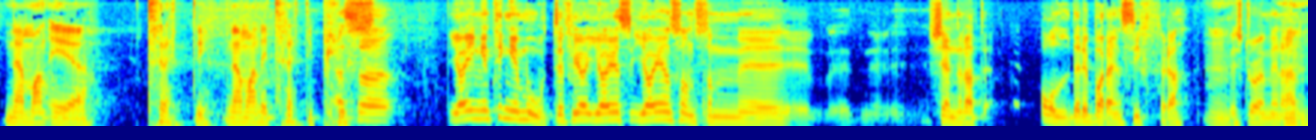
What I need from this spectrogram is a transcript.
när man är 30, när man är 30 plus? Alltså, jag har ingenting emot det, för jag, jag, är, jag är en sån som eh, känner att ålder är bara en siffra. Förstår du vad jag menar?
